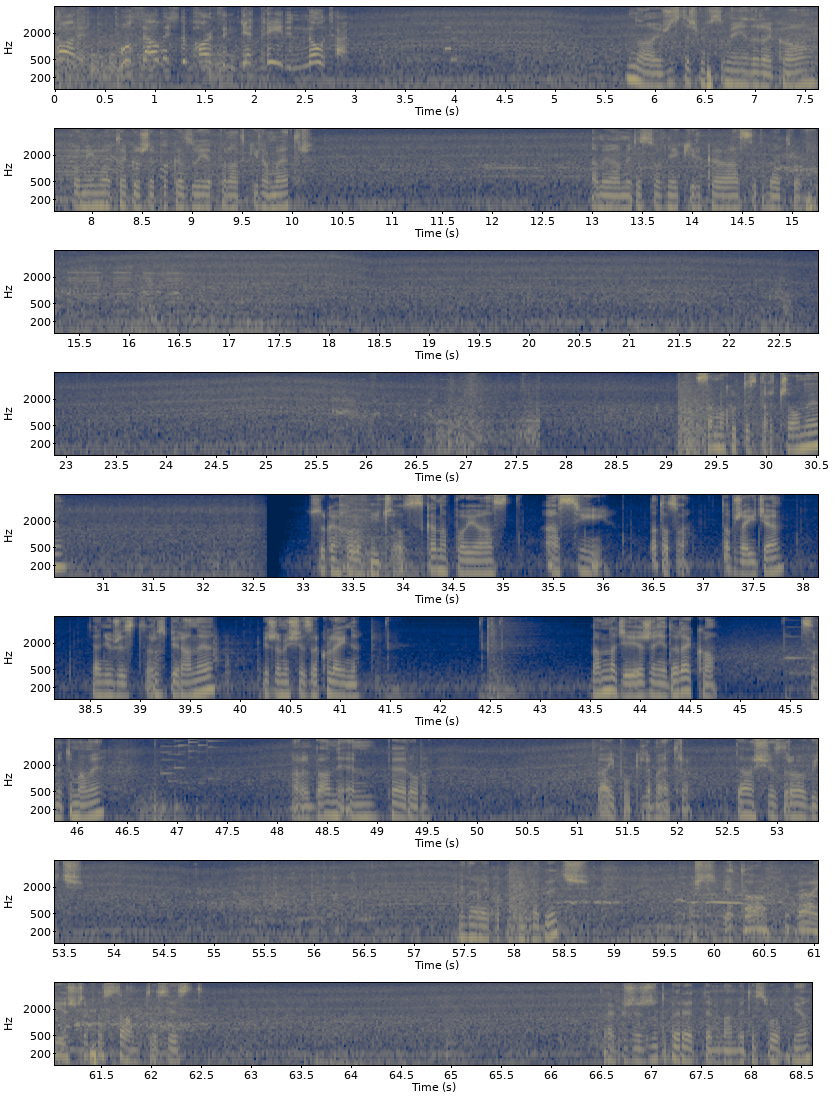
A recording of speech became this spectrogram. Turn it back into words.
car in. We'll salvage the parts and get paid in no time. No, już jesteśmy w sumie niedaleko, pomimo tego, że pokazuje ponad kilometr. A my mamy dosłownie kilkaset metrów. Samochód dostarczony. Usługa holownicza. Odzyskano pojazd ASI. No to co? Dobrze idzie. Ten już jest rozbierany. Bierzemy się za kolejny. Mam nadzieję, że niedaleko. Co my tu mamy? Albany Emperor. 2,5 kilometra. Da się zrobić. Niedaleko powinno być. Właściwie to chyba jeszcze Los Santos jest. Także rzut beretem mamy dosłownie.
